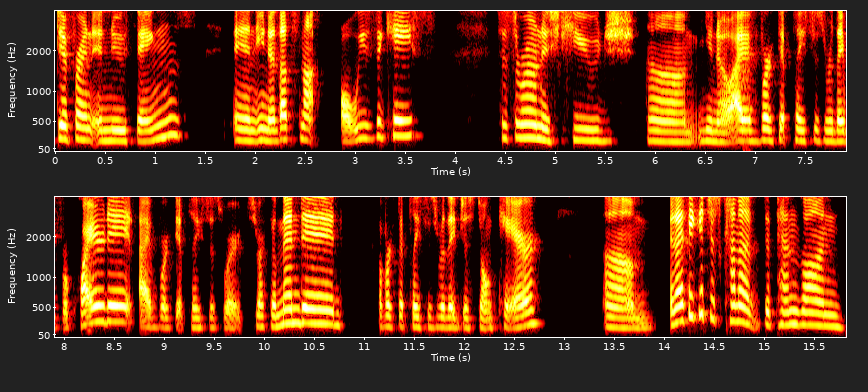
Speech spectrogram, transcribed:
different and new things. And, you know, that's not always the case. Cicerone is huge. Um, you know, I've worked at places where they've required it. I've worked at places where it's recommended. I've worked at places where they just don't care. Um, and I think it just kind of depends on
